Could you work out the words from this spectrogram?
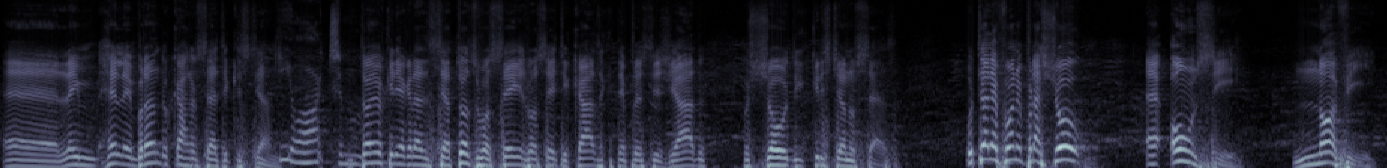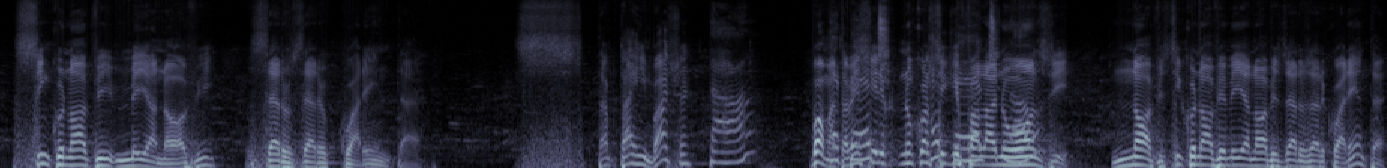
é, lem- relembrando Carlos César e Cristiano. Que ótimo. Então eu queria agradecer a todos vocês, vocês de casa que têm prestigiado o show de Cristiano César. O telefone para show é 11 9 5969 0040. Tá, tá aí embaixo, é? Tá? Bom, mas também se Repete, ele não conseguir repete, falar no não. 11 95969 0040,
